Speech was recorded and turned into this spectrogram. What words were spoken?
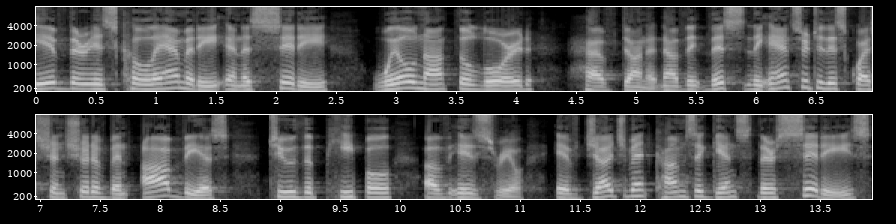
If there is calamity in a city, will not the Lord have done it? Now, the, this, the answer to this question should have been obvious to the people of Israel. If judgment comes against their cities,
